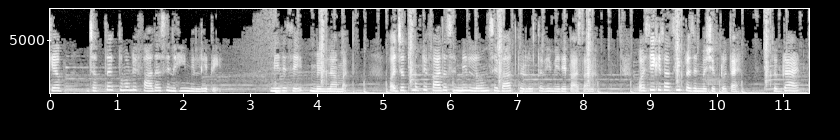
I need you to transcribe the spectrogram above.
कि अब जब तक तुम अपने फादर से नहीं मिल लेते, मेरे से मिलना मत। और जब तुम अपने फादर से मिल लो, उनसे बात कर लो, तभी मेरे पास आना। और इसी के साथ ही प्रेजेंट में शिफ्ट होता है। तो ब्रैड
